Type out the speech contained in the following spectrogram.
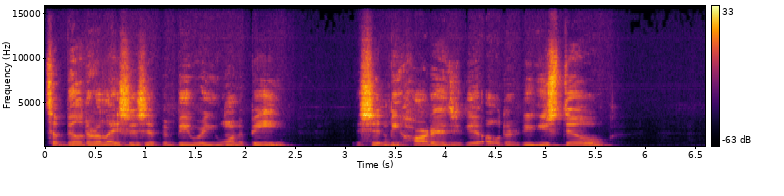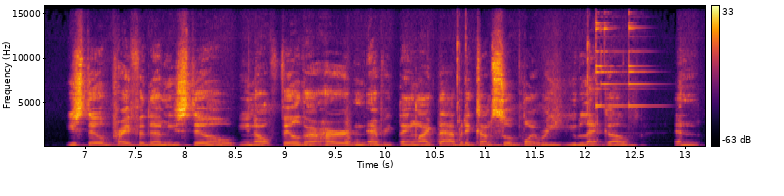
to build a relationship and be where you want to be, it shouldn't be harder as you get older. You, you still you still pray for them, you still, you know, feel their hurt and everything like that. But it comes to a point where you, you let go and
